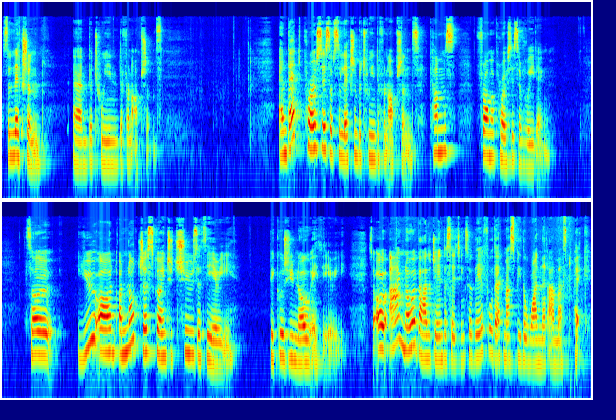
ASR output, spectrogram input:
selection um, between different options. And that process of selection between different options comes from a process of reading. So you are, are not just going to choose a theory because you know a theory. So, oh, I know about agenda setting, so therefore that must be the one that I must pick.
